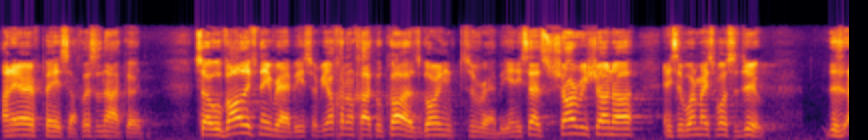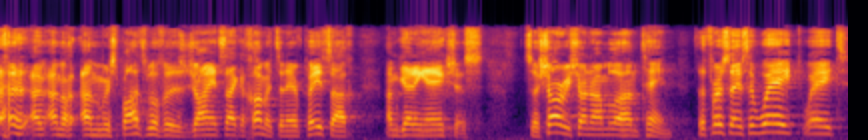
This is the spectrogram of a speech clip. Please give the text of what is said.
on Erev Pesach. This is not good. So Uvalif Ne Rebbe, so Rav Yochanan Chakuka is going to Rebbe, and he says, Shar Rishona, and he said, what am I supposed to do? This, I, am I'm, I'm responsible for this giant sack of chametz on Erev Pesach. I'm getting anxious. So Shar Rishona Amlo Hamtain. So the first day I said, wait, wait.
